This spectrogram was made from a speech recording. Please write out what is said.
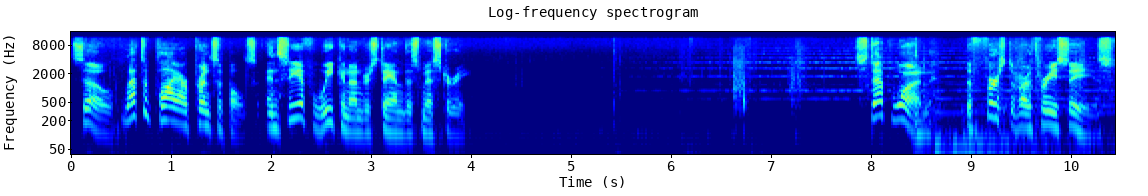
So let's apply our principles and see if we can understand this mystery. Step one, the first of our three C's.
